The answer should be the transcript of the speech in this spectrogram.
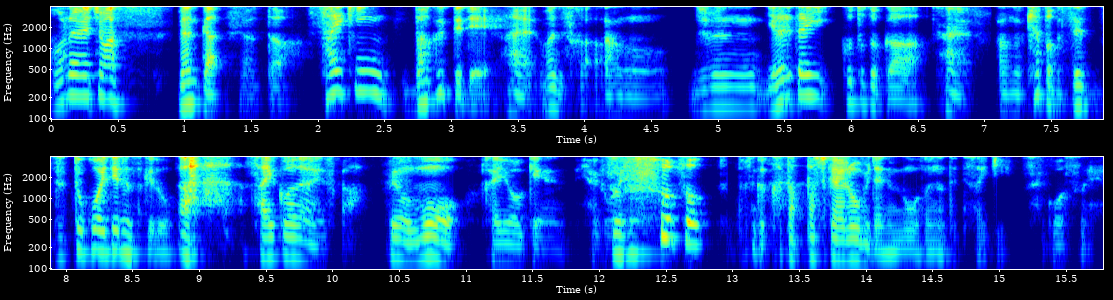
お願いします。なんか、やった。最近バグってて、はい、マジですか？あの、自分、やりたいこととか、はい。あの、キャパずずっと超えてるんですけど、あ、最高じゃないですか。でもも海洋圏100う、そうそうそうそう。とにかく片っ端からやろうみたいなモードになってて、最近。最高っすね。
